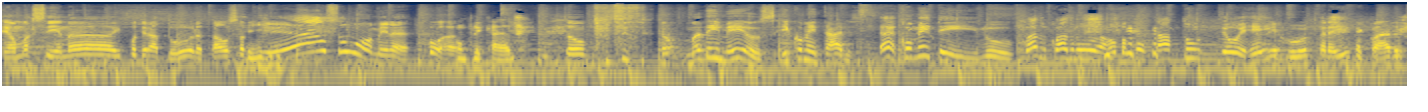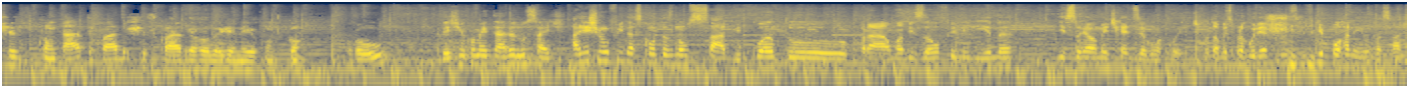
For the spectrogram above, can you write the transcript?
é uma cena empoderadora e tal, só Sim. que eu sou um homem, né? Porra. Complicado. Então, Então, mandem e-mails e comentários. é, comentem no quadro quadro arroba contato. Eu errei. Errou. Peraí. É quadro x contato quadro x quadro arroba gmail.com. Ou deixem um comentário no site. A gente, no fim das contas, não sabe quanto pra uma visão feminina isso realmente quer dizer alguma coisa. Tipo, talvez pra guria que não signifique porra nenhuma, saca?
